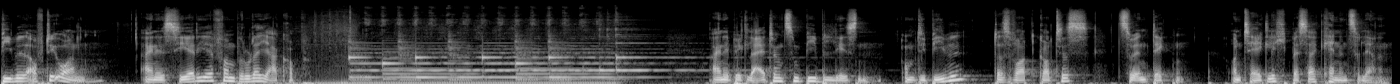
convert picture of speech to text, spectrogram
Bibel auf die Ohren. Eine Serie von Bruder Jakob. Eine Begleitung zum Bibellesen, um die Bibel, das Wort Gottes, zu entdecken und täglich besser kennenzulernen.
